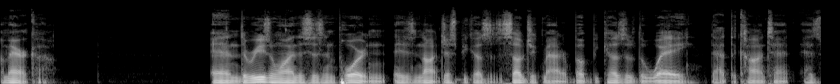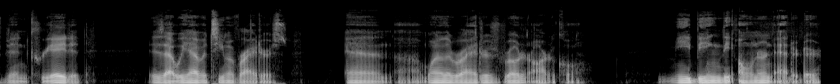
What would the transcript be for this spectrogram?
America. And the reason why this is important is not just because of the subject matter, but because of the way that the content has been created. Is that we have a team of writers and uh, one of the writers wrote an article. Me being the owner and editor,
